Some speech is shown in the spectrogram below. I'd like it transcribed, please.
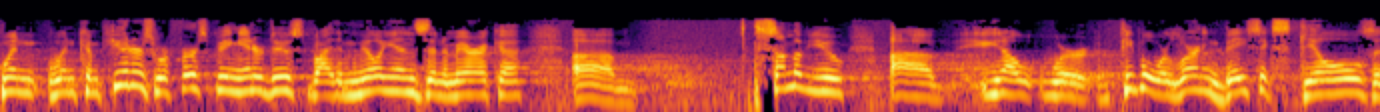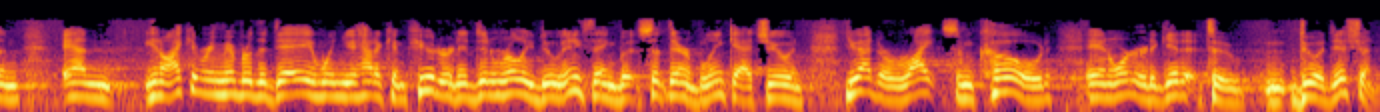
when, when computers were first being introduced by the millions in America, um, some of you, uh, you know, were people were learning basic skills, and and you know, I can remember the day when you had a computer and it didn't really do anything but sit there and blink at you, and you had to write some code in order to get it to do addition,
